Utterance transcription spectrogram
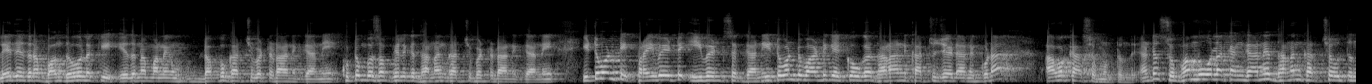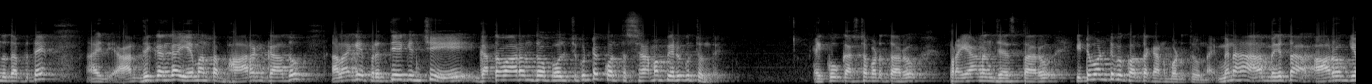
లేదా ఏదైనా బంధువులకి ఏదైనా మనం డబ్బు ఖర్చు పెట్టడానికి కానీ కుటుంబ సభ్యులకి ధనం ఖర్చు పెట్టడానికి కానీ ఇటువంటి ప్రైవేట్ ఈవెంట్స్కి కానీ ఇటువంటి వాటికి ఎక్కువగా ధనాన్ని ఖర్చు చేయడానికి కూడా అవకాశం ఉంటుంది. అంటే శుభమూలకంగానే ధనం ఖర్చు అవుతుంది తప్పితే అది ఆర్థికంగా ఏమంత భారం కాదు. అలాగే ప్రత్యేకించి గత వారంతో పోల్చుకుంటే కొంత శ్రమ పెరుగుతుంది. ఎక్కువ కష్టపడతారు ప్రయాణం చేస్తారు. ఇటువంటివి కొంత కనబడుతున్నాయి మినహా మిగతా ఆరోగ్య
